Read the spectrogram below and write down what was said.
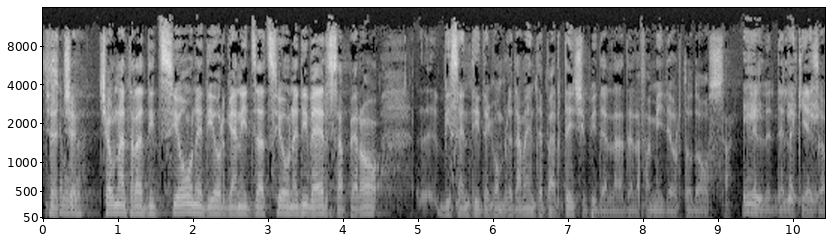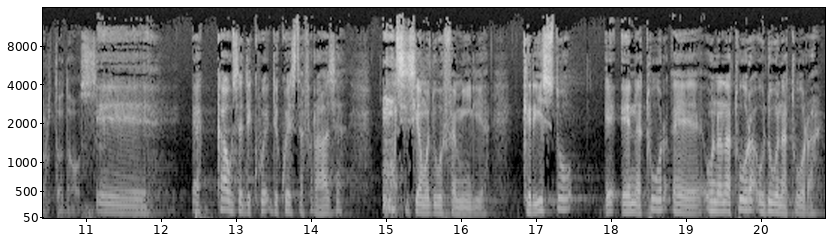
cioè, c'è, c'è, una tradizione di organizzazione diversa, però eh, vi sentite completamente partecipi della, della famiglia ortodossa, e, del, della Chiesa e, ortodossa. E, a causa di, que, di, questa frase ci siamo due famiglie. Cristo è, è, natura, è una natura o due nature.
